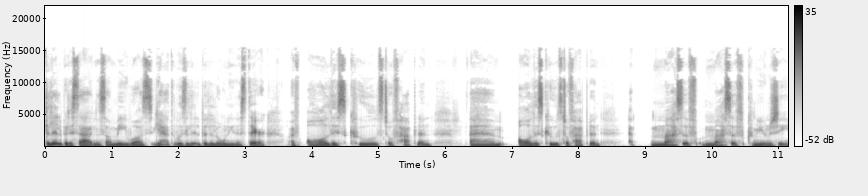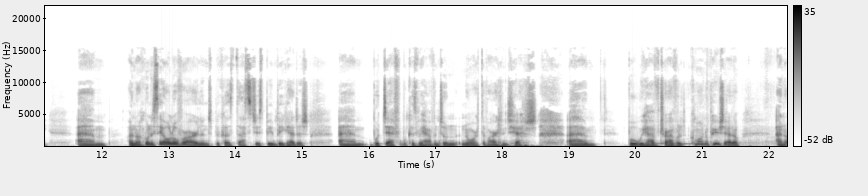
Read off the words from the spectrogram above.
the little bit of sadness on me was, yeah, there was a little bit of loneliness there. I've all this cool stuff happening, um, all this cool stuff happening, massive, massive community. Um, I'm not going to say all over Ireland because that's just being big headed, um, but definitely because we haven't done north of Ireland yet. Um, but we have travelled. Come on up here, Shadow, and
